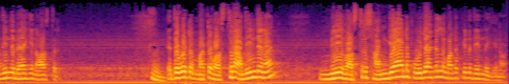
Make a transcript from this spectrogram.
අඳින්න බෑ කියන වස්ත්‍ර. එතකොට මට වස්ත්‍ර අඳින්න නම් මේ වස්ත්‍ර සංඝයාට පූජා කරලා මට පින දෙන්න කියනවා.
